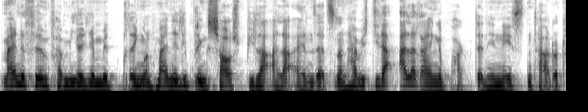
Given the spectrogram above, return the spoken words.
meine Filmfamilie mitbringen und meine Lieblingsschauspieler alle einsetzen. Dann habe ich die da alle reingepackt in den nächsten Tatort.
